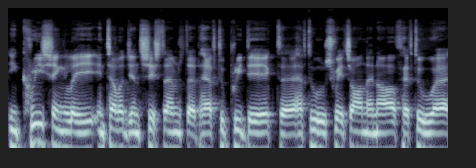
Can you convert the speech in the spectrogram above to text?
increasingly intelligent systems that have to predict, uh, have to switch on and off, have to uh,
